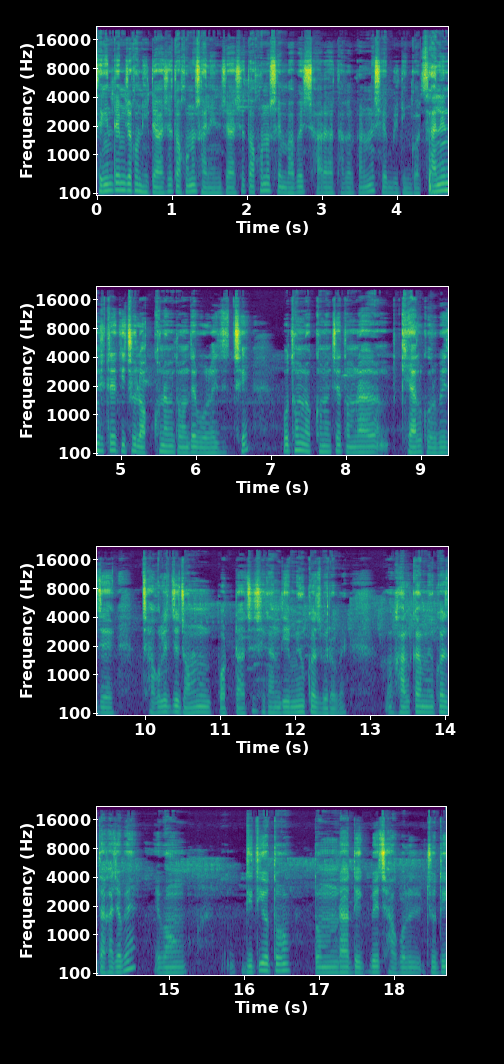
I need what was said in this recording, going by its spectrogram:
সেকেন্ড টাইম যখন হিটে আসে, তখনও সাইলেন্টে আসে, তখনও সেমভাবে ছাড়া থাকার কারণে সে ব্রিডিং করে। সাইলেন্ট হিটের কিছু লক্ষণ আমি তোমাদের বলে দিচ্ছি। প্রথম লক্ষণ হচ্ছে তোমরা খেয়াল করবে যে ছাগলের যে জনন পথটা আছে, সেখান দিয়ে মিউকাস বেরোবে। হালকা মিউকাস দেখা যাবে এবং দ্বিতীয়ত তোমরা দেখবে ছাগল যদি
